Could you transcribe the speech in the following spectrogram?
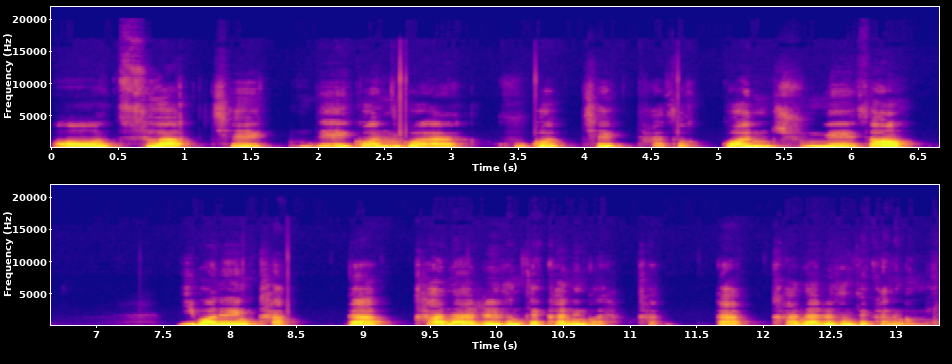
어, 수학책 4권과 국어책 5권 중에서 이번엔 각각 하나를 선택하는 거야. 각각 하나를 선택하는 겁니다.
